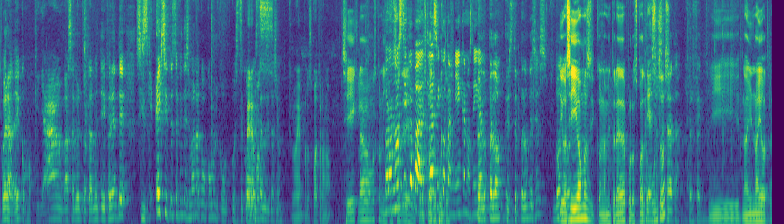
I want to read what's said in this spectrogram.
fuera de, como que ya vas a ver totalmente diferente. Si es éxito este fin de semana, ¿cómo, cómo, cómo- este, cómo va a Esperemos estar la situación? que vayan por los cuatro, ¿no? Sí, claro, vamos con la intención de Pronóstico para el clásico puntos. también que nos digan. Perdón, perdón, este, perdón, ¿qué decías? ¿Dó- Digo, sí, vamos por la mentalidad por los cuatro De eso puntos. se trata, perfecto. Y no hay, no hay otra.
